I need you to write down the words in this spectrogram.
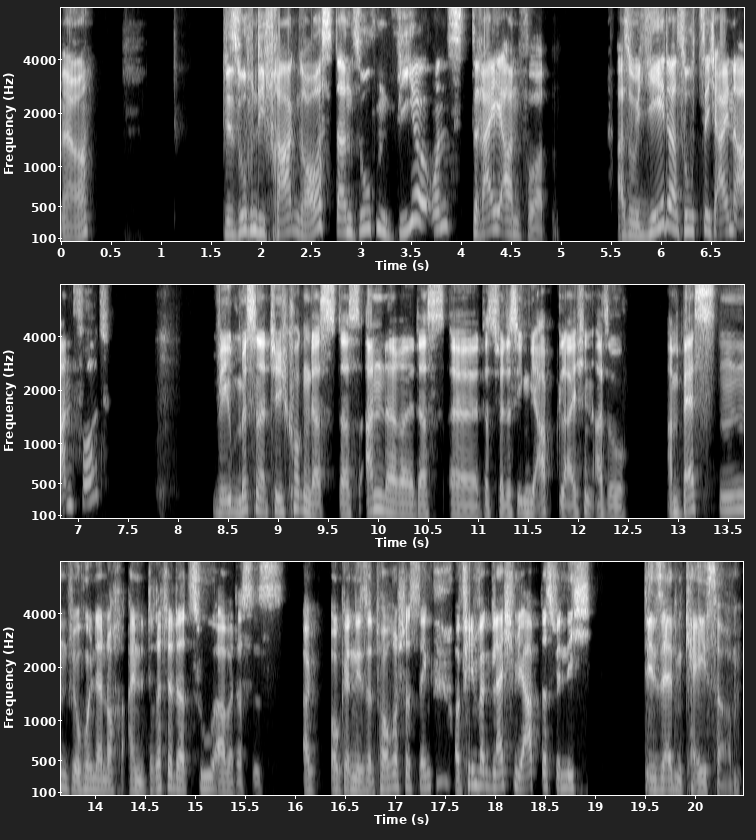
Ja. Wir suchen die Fragen raus, dann suchen wir uns drei Antworten. Also jeder sucht sich eine Antwort. Wir müssen natürlich gucken, dass das andere, dass, äh, dass wir das irgendwie abgleichen. Also am besten, wir holen ja noch eine dritte dazu, aber das ist organisatorisches Ding. Auf jeden Fall gleichen wir ab, dass wir nicht denselben Case haben.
